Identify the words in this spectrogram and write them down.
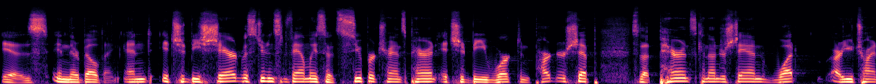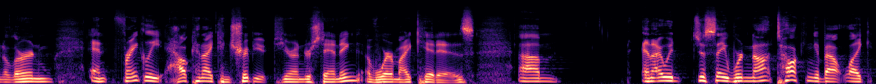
is in their building. And it should be shared with students and families so it's super transparent. It should be worked in partnership so that parents can understand what are you trying to learn and frankly how can i contribute to your understanding of where my kid is um, and i would just say we're not talking about like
